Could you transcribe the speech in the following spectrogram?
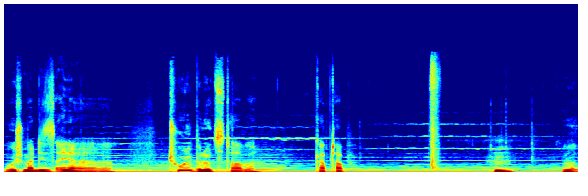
Wo ich schon mal dieses eine Tool benutzt habe. Gehabt habe. Hm. Ja.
